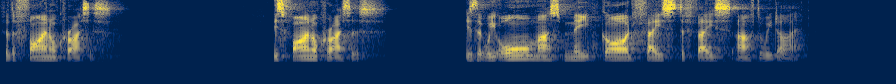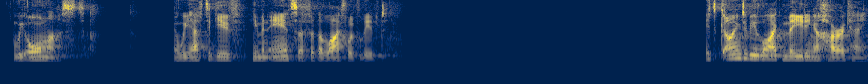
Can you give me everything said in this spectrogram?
for the final crisis? This final crisis is that we all must meet God face to face after we die. We all must. And we have to give Him an answer for the life we've lived. It's going to be like meeting a hurricane.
